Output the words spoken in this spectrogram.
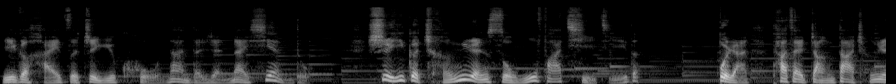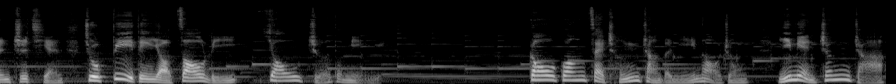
一个孩子至于苦难的忍耐限度，是一个成人所无法企及的，不然他在长大成人之前，就必定要遭离夭折的命运。高光在成长的泥淖中。一面挣扎，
